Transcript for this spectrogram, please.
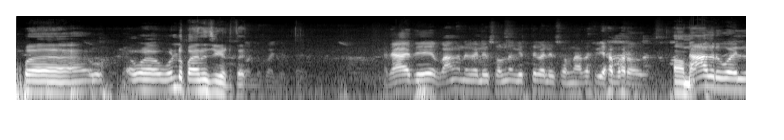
இப்போ ஒன்று பதினஞ்சுக்கு எடுத்தேன் அதாவது வாங்கின வேலையை சொல்லணும் வித்த வேலையை சொன்னா தான் வியாபாரம் ஆகும் ஆமாம் நாகர்கோவில்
